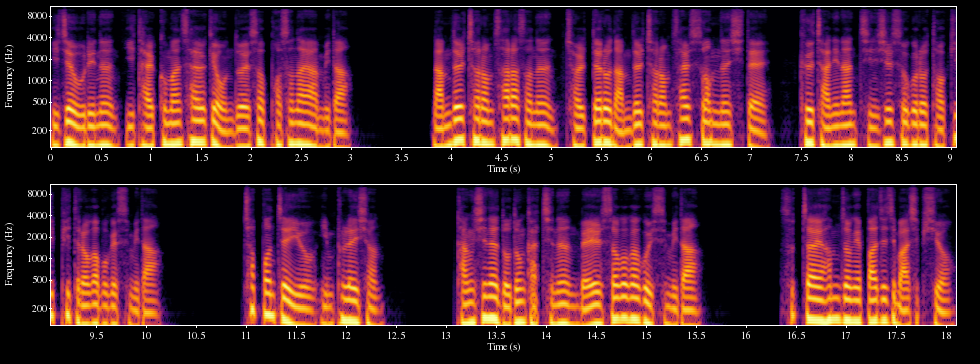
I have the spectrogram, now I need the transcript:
이제 우리는 이 달콤한 사육의 온도에서 벗어나야 합니다. 남들처럼 살아서는 절대로 남들처럼 살 수 없는 시대, 그 잔인한 진실 속으로 더 깊이 들어가 보겠습니다. 첫 번째 이유, 인플레이션. 당신의 노동 가치는 매일 썩어가고 있습니다. 숫자의 함정에 빠지지 마십시오.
